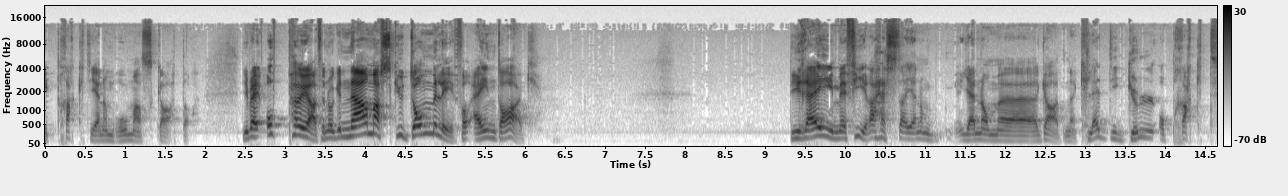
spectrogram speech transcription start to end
i prakt gjennom Romas gater. De ble opphøya til noe nærmest guddommelig for én dag. De rei med fire hester gjennom, gjennom uh, gatene, kledd i gull og prakt,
